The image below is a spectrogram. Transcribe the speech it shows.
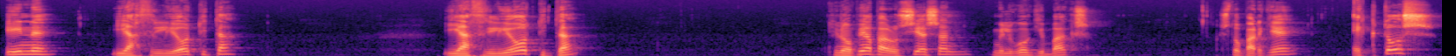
είναι η αθλειότητα η αθλειότητα την οποία παρουσίασαν Milwaukee Bucks στο παρκέ εκτός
